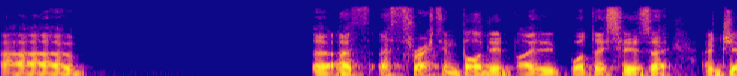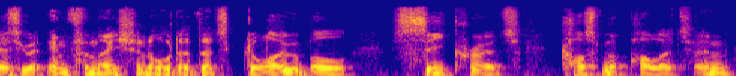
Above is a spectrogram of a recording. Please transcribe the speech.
uh, a, a, threat embodied by what they see as a, a, Jesuit information order that's global, secret, cosmopolitan,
